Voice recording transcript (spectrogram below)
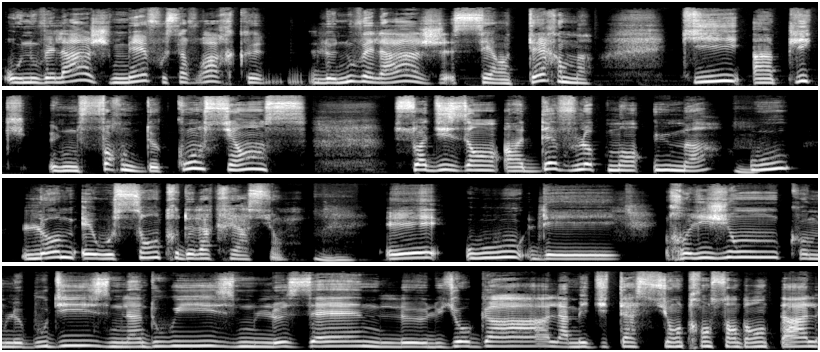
au nouvel âge, mais il faut savoir que le nouvel âge, c'est un terme qui implique une forme de conscience, soi-disant un développement humain Mhm. où l'homme est au centre de la création Mhm. et où les religions comme le bouddhisme, l'hindouisme, le zen, le, le yoga, la méditation transcendantale,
